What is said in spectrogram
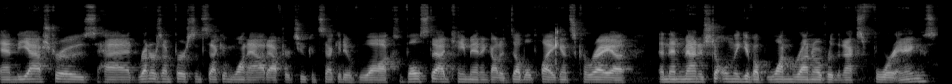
and the Astros had runners on first and second, one out after two consecutive walks. Volstad came in and got a double play against Correa, and then managed to only give up one run over the next four innings.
